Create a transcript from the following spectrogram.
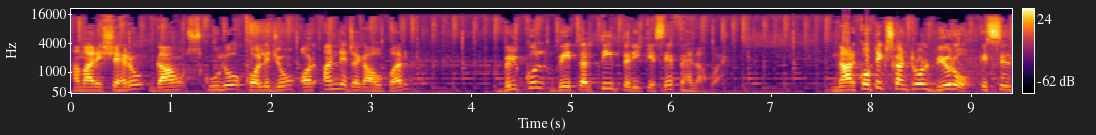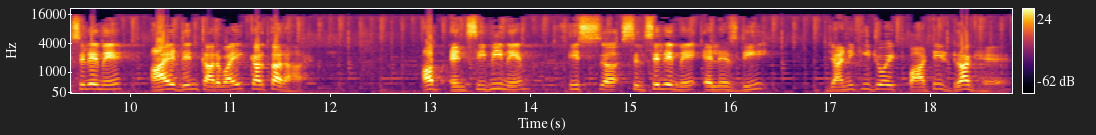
हमारे शहरों, गाँव, स्कूलों, कॉलेजों और अन्य जगहों पर बिल्कुल बेतरतीब तरीके से फैला हुआ है। नारकोटिक्स कंट्रोल ब्यूरो इस सिलसिले में आए दिन कार्रवाई करता रहा है। अब एनसीबी ने इस सिलसिले में एलएसडी, यानी कि जो एक पार्टी ड्रग है,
